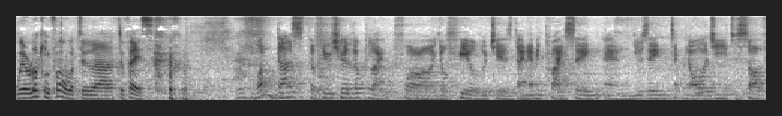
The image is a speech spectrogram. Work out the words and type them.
we're looking forward to, uh, to face. what does the future look like for your field, which is dynamic pricing and using technology to solve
